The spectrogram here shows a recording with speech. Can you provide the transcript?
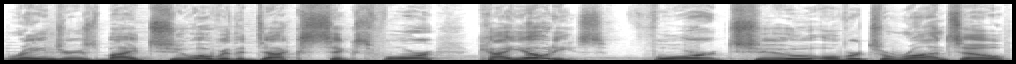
Rangers by 2 over the Ducks 6-4. Coyotes 4-2 over Toronto.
